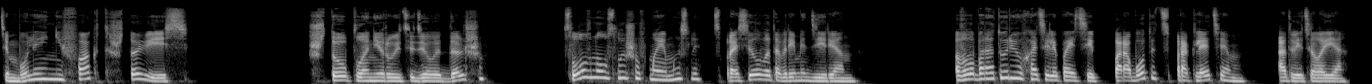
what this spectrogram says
Тем более не факт, что весь». «Что планируете делать дальше?» Словно услышав мои мысли, спросил в это время Дириан. «В лабораторию хотели пойти, поработать с проклятием», — ответила я.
